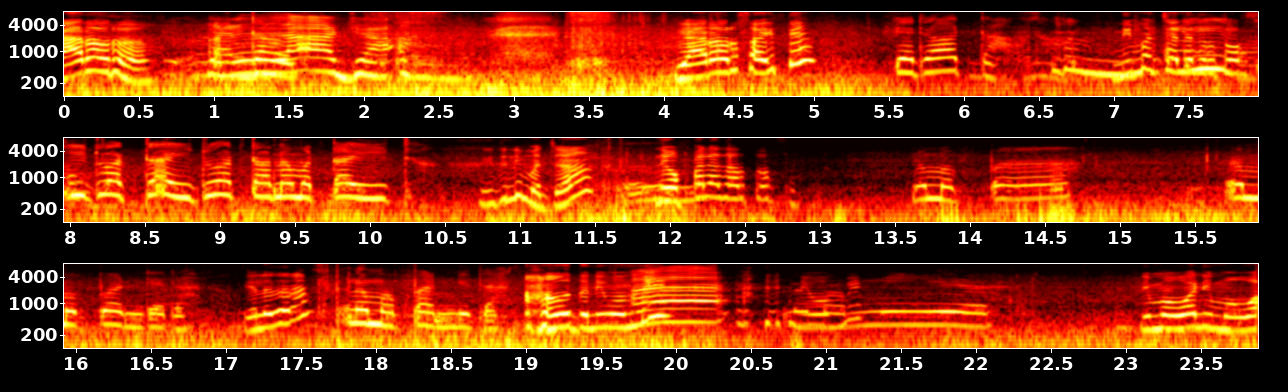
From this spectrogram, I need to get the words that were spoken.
ಯಾರವ್ರ? ಯಾರವ್ರು ಯಾರವ್ರು ಸಾಹಿತ್ಯ? ಇದು ಅತ್ತ ನಿಮ್ಮ ಅಜ್ಜ ಎಲ್ಲಾದ್ರೂ ತೋರ್ಸು. ಇದು ಅತ್ತ ಇದು ಅತ್ತ ನಮ್ಮ ಅತ್ತ ಇದು. ಇದು ನಿಮ್ಮ ಅಜ್ಜ? ನೀವು ಅಪ್ಪ ಎಲ್ಲಾದ್ರೂ ತೋರ್ಸು. ನಮ್ಮಪ್ಪ ನಮ್ಮಪ್ಪ ಅಂದಿದ. ಎಲ್ಲದಾರ? ನಮ್ಮಪ್ಪ ಅಂದಿದ. ಹೌದು ನಿಮ್ಮ ಮಮ್ಮಿ? ನಿಮ್ಮ ಮಮ್ಮಿ? ಮಮ್ಮಿ ನಿಮ್ಮ ಅವ್ವ ನಿಮ್ಮ ಅವ್ವ?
